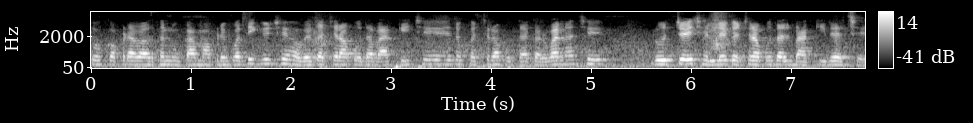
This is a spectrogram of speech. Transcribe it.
તો કપડાં વાસણનું કામ આપણે પતી ગયું છે. હવે કચરા પોતા બાકી છે, તો કચરા પોતા કરવાના છે. રોજે છેલ્લે કચરા પોતા જ બાકી રહે છે.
